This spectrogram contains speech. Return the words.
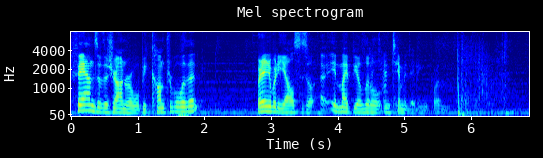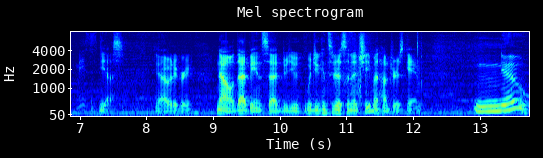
fans of the genre will be comfortable with it. But anybody else is it might be a little intimidating for them. Yes, yeah, I would agree. Now that being said, do you would you consider this an achievement hunters game? No,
